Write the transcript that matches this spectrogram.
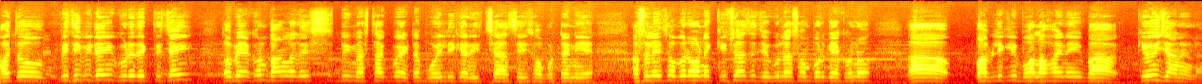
হয়তো পৃথিবীটাই ঘুরে দেখতে চাই। তবে এখন বাংলাদেশ দুই মাস থাকব একটা বই লেখার ইচ্ছা আছে এই সফরটা নিয়ে। আসলে এই সফরে অনেক কিছু আছে যেগুলো সম্পর্কে এখনও পাবলিকলি বলা হয় নাই বা কেউই জানে না।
